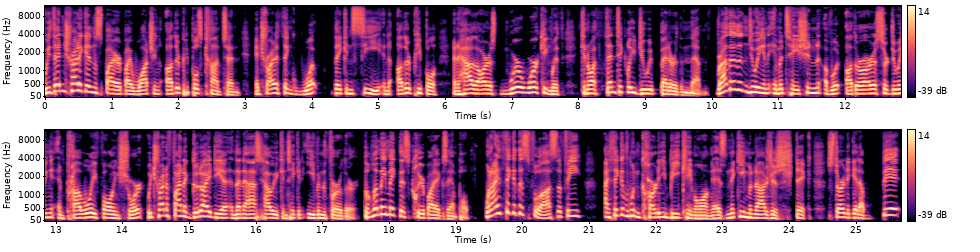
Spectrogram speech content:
We then try to get inspired by watching other people's content and try to think what they can see in other people and how the artists we're working with can authentically do it better than them. Rather than doing an imitation of what other artists are doing and probably falling short, we try to find a good idea and then ask how we can take it even further. But let me make this clear by example. When I think of this philosophy, I think of when Cardi B came along as Nicki Minaj's shtick started to get a bit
